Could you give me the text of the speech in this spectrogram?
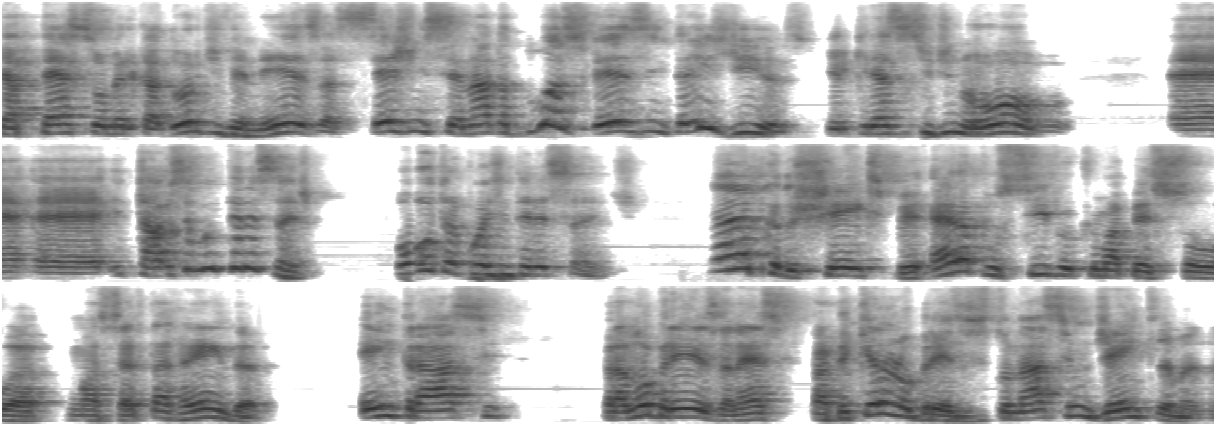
que a peça O Mercador de Veneza seja encenada duas vezes em três dias, ele queria assistir de novo é, é, e tal. Isso é muito interessante. Outra coisa interessante. Na época do Shakespeare, era possível que uma pessoa com uma certa renda entrasse para a nobreza, né? para a pequena nobreza, se tornasse um gentleman.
